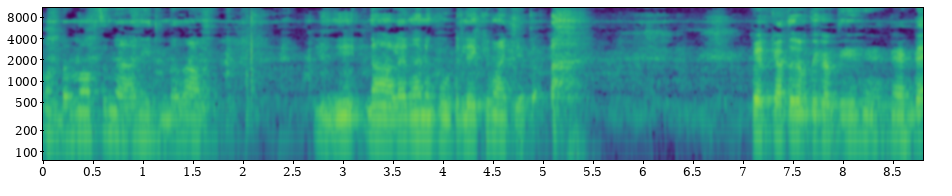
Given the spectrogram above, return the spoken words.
ഉണ്ടെന്നോർത്ത് ഞാനിരുന്നതാണ്. ഇനി നാളെ എങ്ങനെ കൂട്ടിലേക്ക് മാറ്റിയേക്കാം. പെരക്കകത്ത് കിടത്തി കിടത്തി എന്റെ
